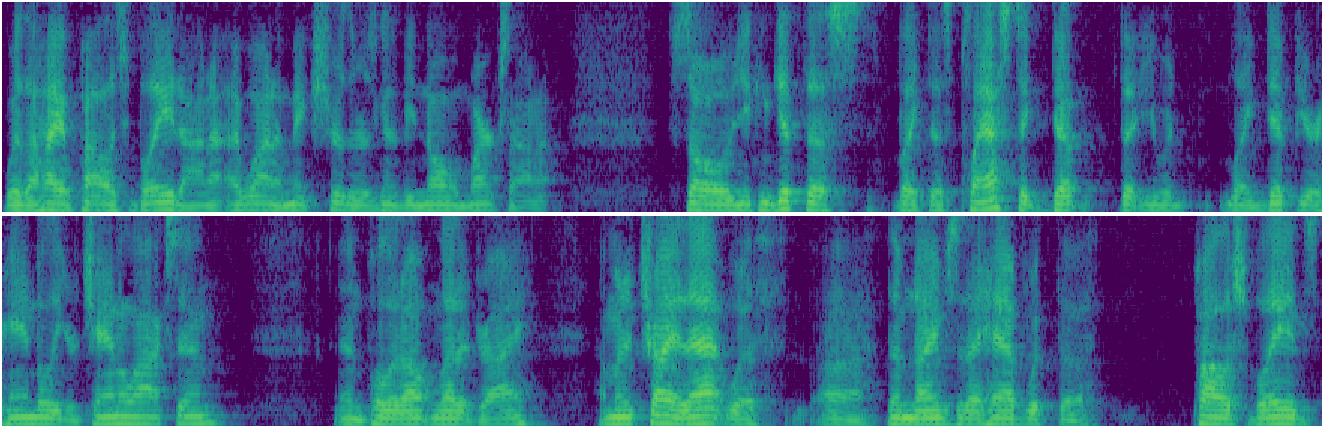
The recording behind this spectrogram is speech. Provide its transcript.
with a high polished blade on it, I want to make sure there's going to be no marks on it. So you can get this, like this plastic dip that you would like dip your handle, your channel locks in and pull it out and let it dry. I'm going to try that with uh, them knives that I have with the polished blades.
